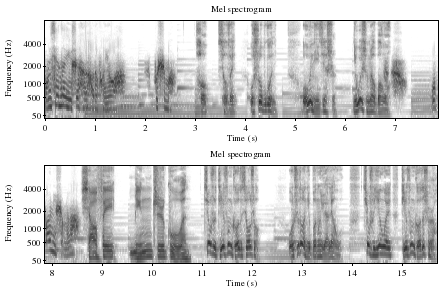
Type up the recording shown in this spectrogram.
我们现在也是很好的朋友啊，不是吗？好，小飞，我说不过你。我问你一件事，你为什么要帮我？我帮你什么了？小飞明知故问。就是叠风阁的销售。我知道你不能原谅我，就是因为叠风阁的事啊。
